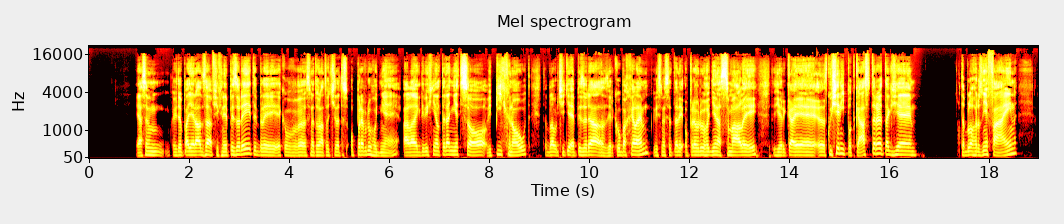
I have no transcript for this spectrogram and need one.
Já jsem každopádně rád za všechny epizody, ty byly, jako jsme to natočili to opravdu hodně, ale kdybych měl teda něco vypíchnout, to byla určitě epizoda s Jirkou Bachelem, kdy jsme se tady opravdu hodně nasmáli. Jirka je eh, zkušený podcaster, takže to bylo hrozně fajn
